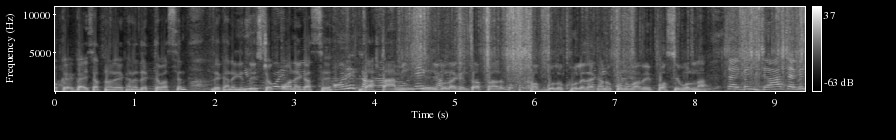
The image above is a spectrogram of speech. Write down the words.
ওকে গাইস আপনারা এখানে দেখতে পাচ্ছেন যেখানে কিন্তু স্টক অনেক আছে। জাস্ট আমি এইগুলা কিন্তু আপনার সবগুলো খুলে দেখানো কোনোভাবেই পসিবল না। চাইবেন যা চাইবেন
